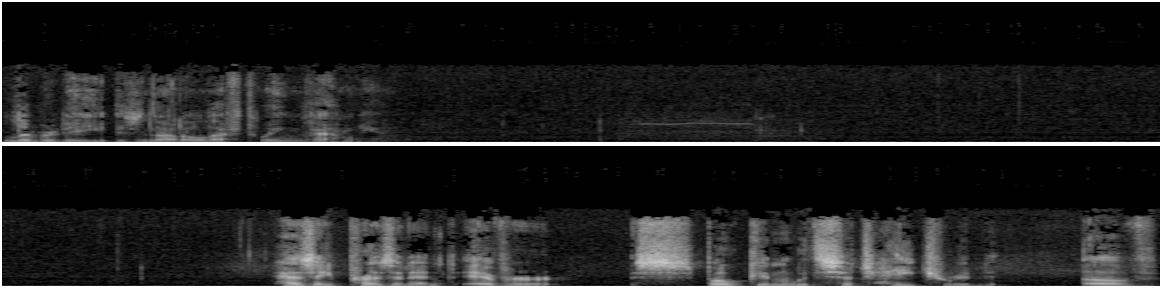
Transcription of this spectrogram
Liberty is not a left wing value. Has a president ever spoken with such hatred of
